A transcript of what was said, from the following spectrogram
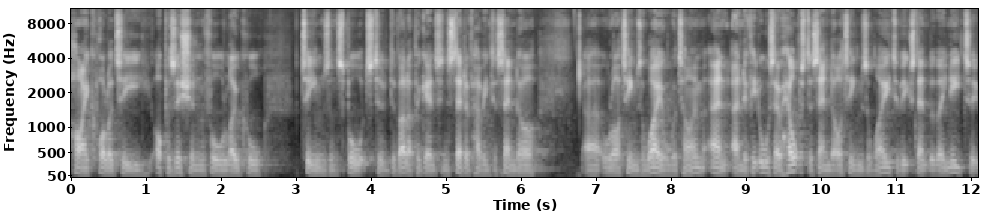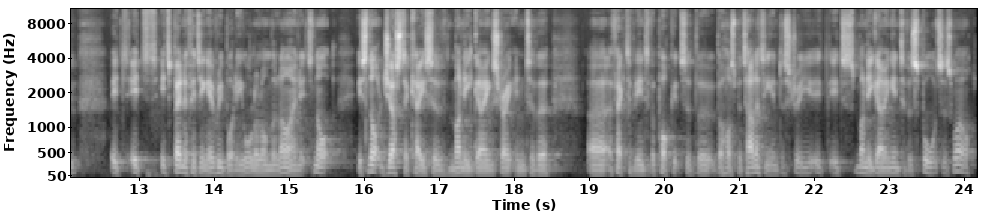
high quality opposition for local teams and sports to develop against, instead of having to send our uh, all our teams away all the time, and and if it also helps to send our teams away to the extent that they need to, it, it's it's benefiting everybody all along the line. It's not it's not just a case of money going straight into the uh, effectively into the pockets of the, the hospitality industry. It, it's money going into the sports as well.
